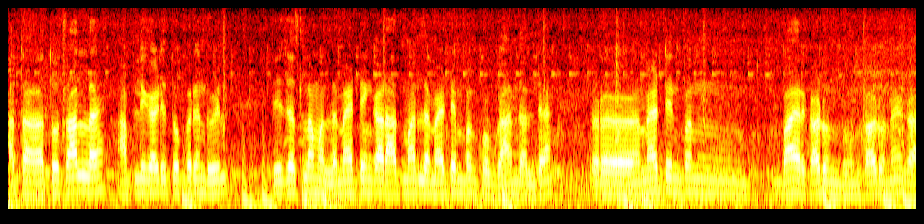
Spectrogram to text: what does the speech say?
आता तो चाललाय आपली गाडी तोपर्यंत होईल. तेजसला म्हणलं मॅटिंग काढ आतमधल्या मॅटिंग पण खूप घाण झाल्या त्या तर मॅटिंग पण बाहेर काढून धुवून काढून आहे का?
